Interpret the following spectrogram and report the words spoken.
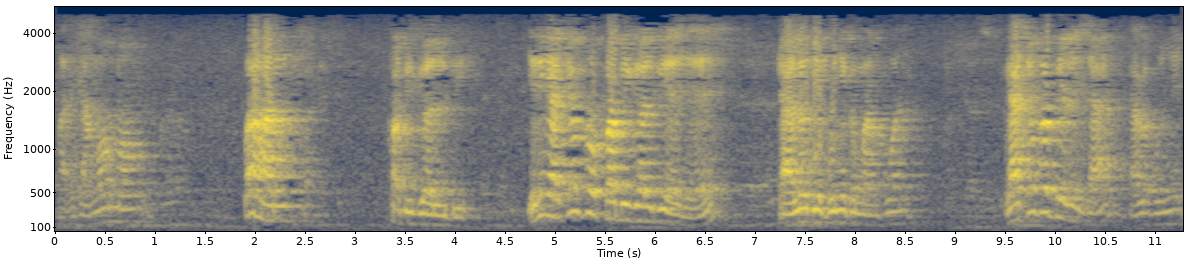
nggak bisa ngomong. Baru Fabi Galbi. Jadi nggak cukup Fabi Galbi aja. Kalau dia punya kemampuan, nggak cukup lisan kalau punya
